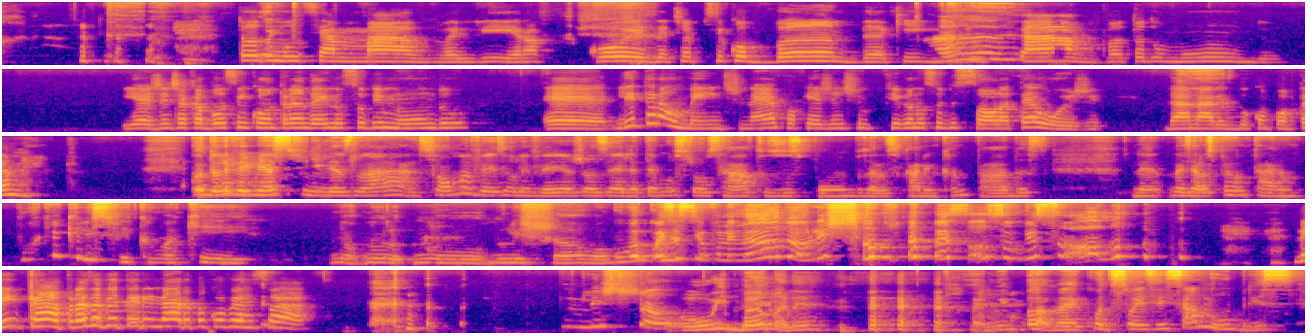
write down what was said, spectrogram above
Todo Muito. mundo se amava ali, era uma coisa, tinha psicobanda que juntava todo mundo. E a gente acabou se encontrando aí no submundo, é, literalmente, né? Porque a gente fica no subsolo até hoje, da análise do comportamento. Quando eu levei minhas filhas lá, só uma vez eu levei, a Josélia até mostrou os ratos, os pombos, elas ficaram encantadas né? Mas elas perguntaram por que, que eles ficam aqui no, no, no, no, lixão, alguma coisa assim. Eu falei, não, não, lixão não, é só o subsolo. Vem cá, traz a veterinária para conversar. É. Lixão. Ou o Ibama, né? o Ibama, é condições insalubres.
